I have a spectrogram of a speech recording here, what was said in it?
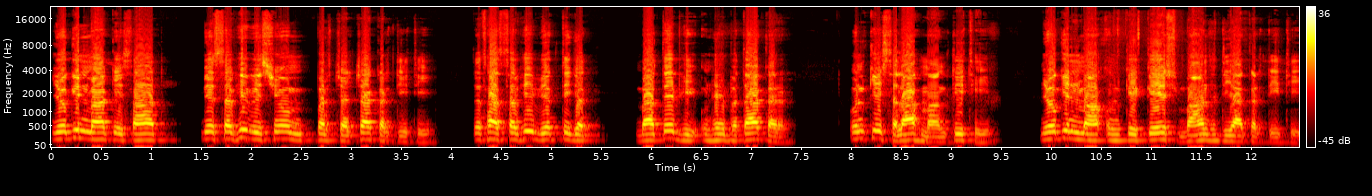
योगिन माँ के साथ वे सभी विषयों पर चर्चा करती थी तथा सभी व्यक्तिगत बातें भी उन्हें बताकर उनकी सलाह मांगती थी। योगिन माँ उनके केश बाँध दिया करती थी।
